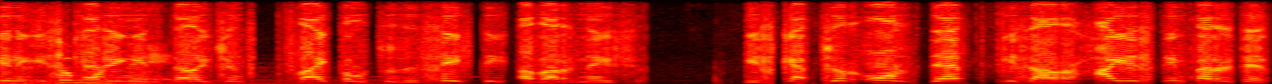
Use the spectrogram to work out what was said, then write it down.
American is carrying intelligence vital to the safety of our nation. His capture or death is our highest imperative.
